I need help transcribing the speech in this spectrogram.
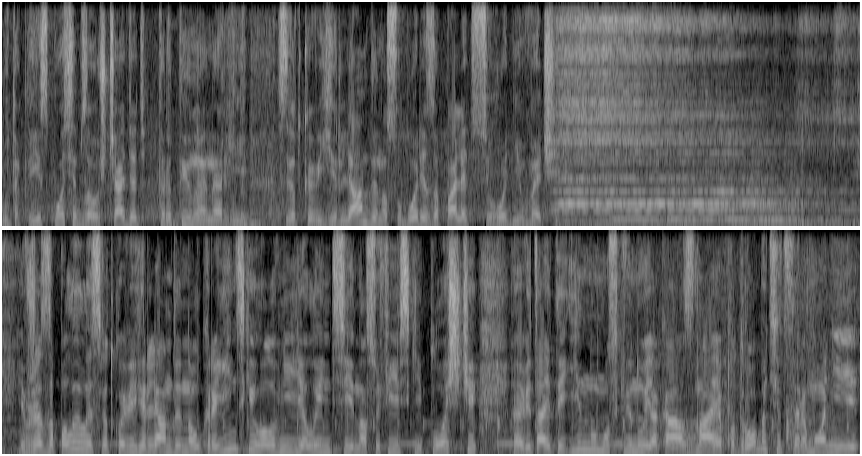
У такий спосіб заощадять третину енергії. Святкові гірлянди на соборі запалять сьогодні ввечері. І вже запалили святкові гірлянди на українській головній ялинці на Софіївській площі. Е, Вітайте Інну Москвіну, яка знає подробиці церемонії.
